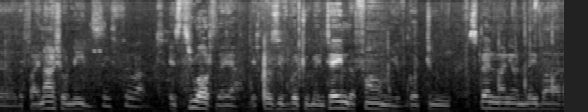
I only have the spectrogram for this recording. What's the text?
the, the financial needs It's throughout. is throughout the year because you've got to maintain the farm, you've got to spend money on labor,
